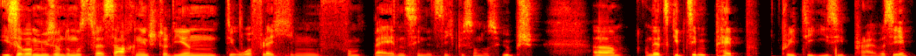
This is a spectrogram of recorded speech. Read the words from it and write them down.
ist aber mühsam, du musst zwei Sachen installieren, die Oberflächen von beiden sind jetzt nicht besonders hübsch. Ähm, und jetzt gibt's eben PEP, Pretty Easy Privacy.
